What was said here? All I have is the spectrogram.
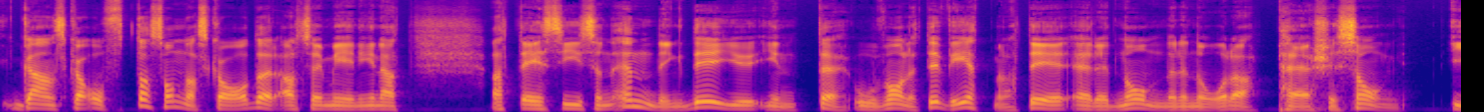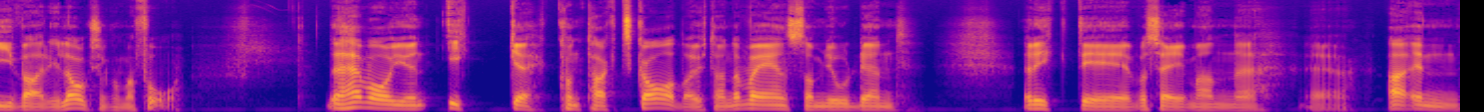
ganska ofta sådana skador, alltså i meningen att, att det är season ending. Det är ju inte ovanligt. Det vet man att det är det någon eller några per säsong i varje lag som kommer att få. Det här var ju en icke-kontaktskada utan det var en som gjorde en riktig, vad säger man, eh, eh en,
